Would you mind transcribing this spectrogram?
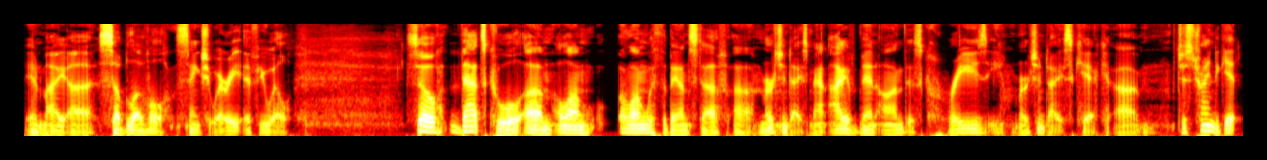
in my uh, sub-level sanctuary, if you will. So that's cool. Um, along along with the band stuff, uh, merchandise, man. I have been on this crazy merchandise kick. Um, just trying to get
